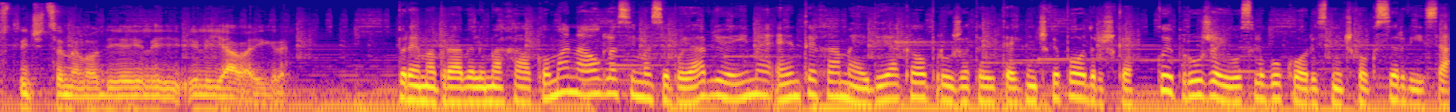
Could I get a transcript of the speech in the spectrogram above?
sličice melodije ili, ili java igre. Prema pravilima Hakoma na oglasima se pojavljuje ime NTH Media kao pružatelj tehničke podrške koji pružaju uslugu korisničkog servisa.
